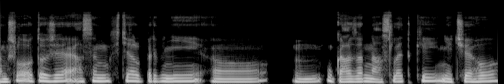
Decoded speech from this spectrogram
Tam šlo o to, že já jsem chtěl první uh, ukázat následky něčeho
